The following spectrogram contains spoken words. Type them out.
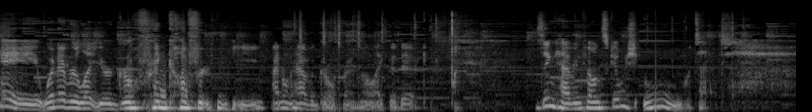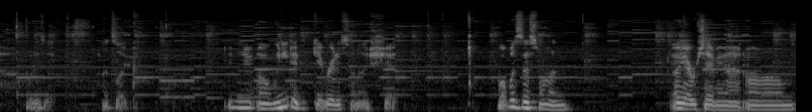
Hey, whenever let your girlfriend comfort me. I don't have a girlfriend, I like the dick. Zing having found skill. Ooh, what's that? What is it? That's like. Oh, we need to get rid of some of this shit. What was this one? Oh yeah, we're saving that. Um,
